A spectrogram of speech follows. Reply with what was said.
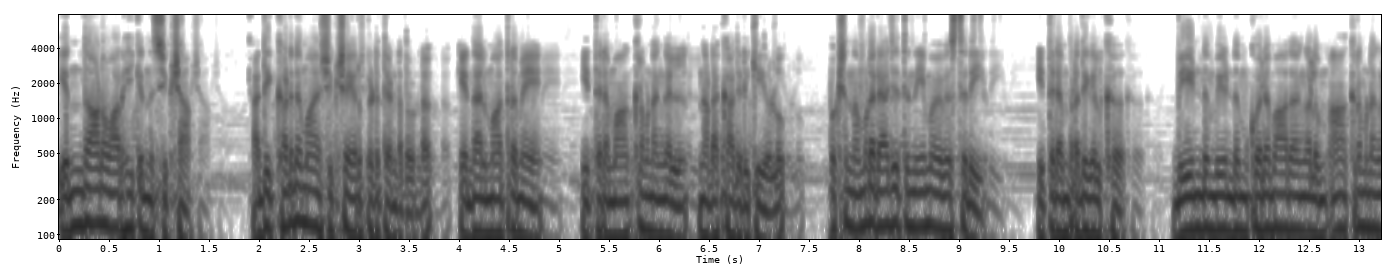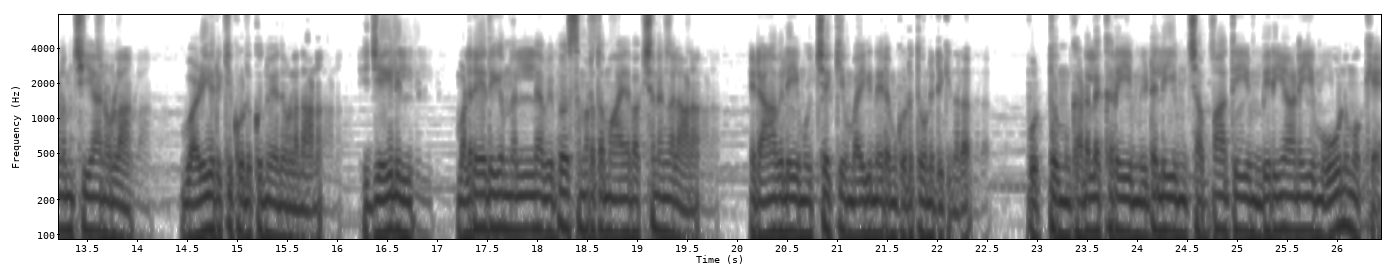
എന്താണോ അർഹിക്കുന്ന ശിക്ഷ അതികഠിനമായ ശിക്ഷ ഏർപ്പെടുത്തേണ്ടതുണ്ട്. എന്നാൽ മാത്രമേ ഇത്തരം ആക്രമണങ്ങൾ നടക്കാതിരിക്കുകയുള്ളൂ. പക്ഷെ നമ്മുടെ രാജ്യത്തെ നിയമവ്യവസ്ഥിതി ഇത്തരം പ്രതികൾക്ക് വീണ്ടും വീണ്ടും കൊലപാതകങ്ങളും ആക്രമണങ്ങളും ചെയ്യാനുള്ള വഴിയൊരുക്കി കൊടുക്കുന്നു എന്നുള്ളതാണ്. ജയിലിൽ വളരെയധികം നല്ല വിഭവസമൃദ്ധമായ ഭക്ഷണങ്ങളാണ് രാവിലെയും ഉച്ചയ്ക്കും വൈകുന്നേരം കൊടുത്തുകൊണ്ടിരിക്കുന്നത്. പുട്ടും കടലക്കറിയും ഇഡലിയും ചപ്പാത്തിയും ബിരിയാണിയും ഊണുമൊക്കെ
